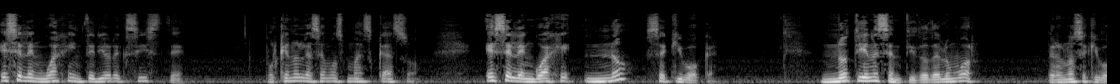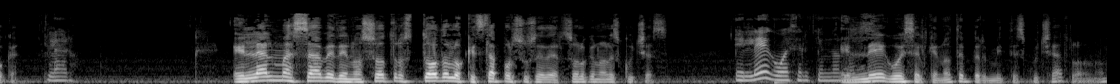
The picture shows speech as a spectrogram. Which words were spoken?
Ese lenguaje interior existe. ¿Por qué no le hacemos más caso? Ese lenguaje no se equivoca no tiene sentido del humor, pero no se equivoca. Claro. El alma sabe de nosotros todo lo que está por suceder, solo que no lo escuchas. El ego es el que no nos... El ego es el que no te permite escucharlo, ¿no?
